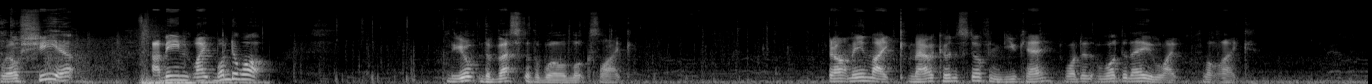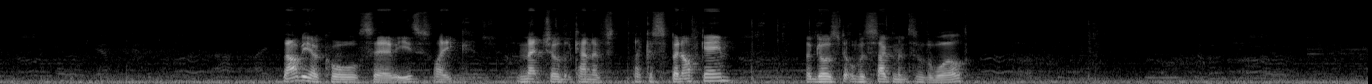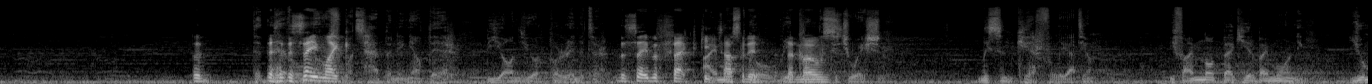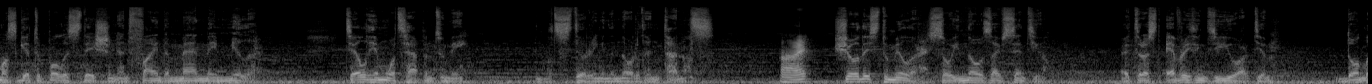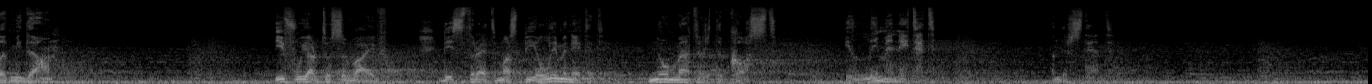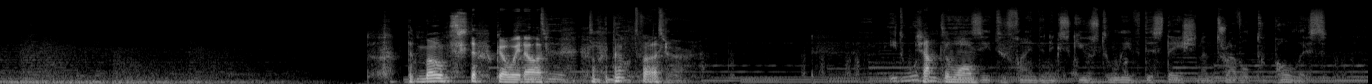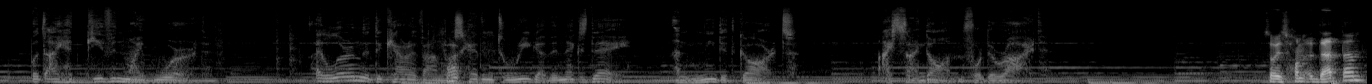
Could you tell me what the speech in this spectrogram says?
Well, shit. Uh, I mean, like, wonder what the the rest of the world looks like. You know what I mean? Like America and stuff and UK. What do what do they like look like? That'd be a cool series, like Metro, that kind of like a spin-off game that goes to other segments of the world. The, the, the same like what's happening out there beyond your perimeter. the same effect I keeps must happening. go The moans. situation. Listen carefully, Artyom. If I'm not back here by morning, you must get to police station and find a man named Miller. Tell him what's happened to me and what's stirring in the northern tunnels. Alright. Show this to Miller so he knows I've sent you. I trust everything to you, Artyom. Don't let me down. If we are to survive, this threat must be eliminated, no matter the cost. Eliminated. Understand? The moans still going on. What the fuck? It wouldn't Chapter be one. easy to find an excuse to leave the station and travel to Polis, but I had given my word. I learned that the caravan was heading to Riga the next day and needed guards. I signed on for the ride. So he's haunted that then?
